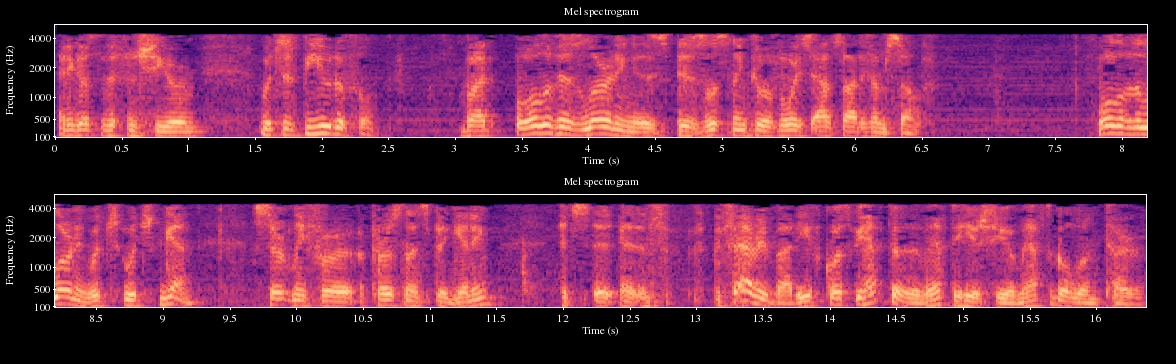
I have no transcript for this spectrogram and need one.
and he goes to different shiurim, which is beautiful. But all of his learning is is listening to a voice outside of himself. All of the learning, which which again, certainly for a person that's beginning, it's, uh, uh, it's for everybody. Of course, we have to we have to hear shiur. We have to go learn Torah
